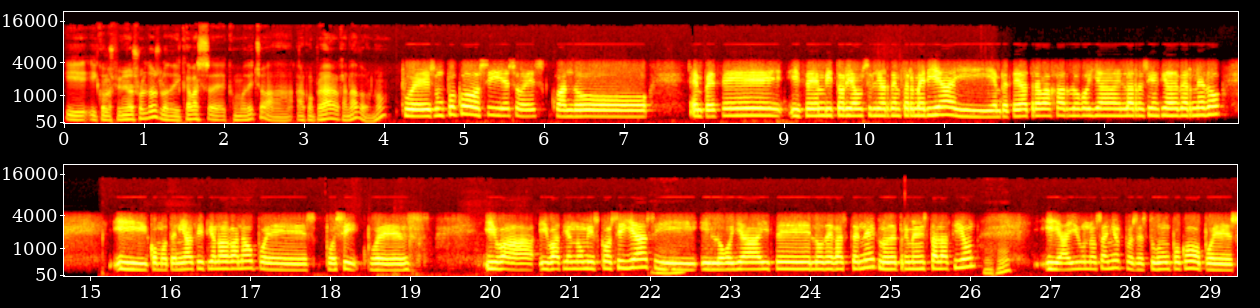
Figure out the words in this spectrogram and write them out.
y, con los primeros sueldos lo dedicabas, eh, como he dicho, a, a, comprar ganado, ¿no? Pues un poco sí, eso es. Cuando empecé, hice en Vitoria auxiliar de enfermería y empecé a trabajar luego ya en la residencia de Bernedo y como tenía afición al ganado, pues, pues sí, pues iba, iba haciendo mis cosillas y, y luego ya hice lo de Gastenec, lo de primera instalación. Y hay unos años pues estuve un poco pues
